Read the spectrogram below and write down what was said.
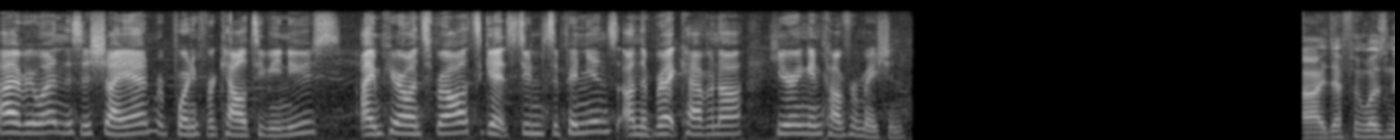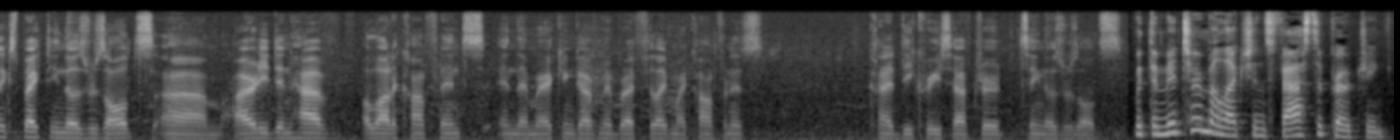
Hi everyone, this is Cheyenne reporting for Cal TV News. I'm here on Sproul to get students' opinions on the Brett Kavanaugh hearing and confirmation. I definitely wasn't expecting those results. Um, I already didn't have a lot of confidence in the American government, but I feel like my confidence kind of decreased after seeing those results. With the midterm elections fast approaching,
